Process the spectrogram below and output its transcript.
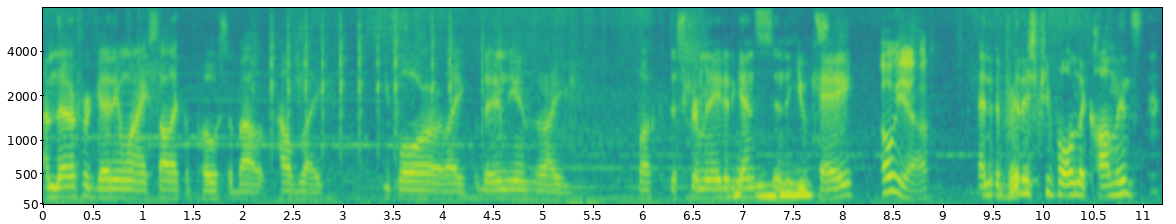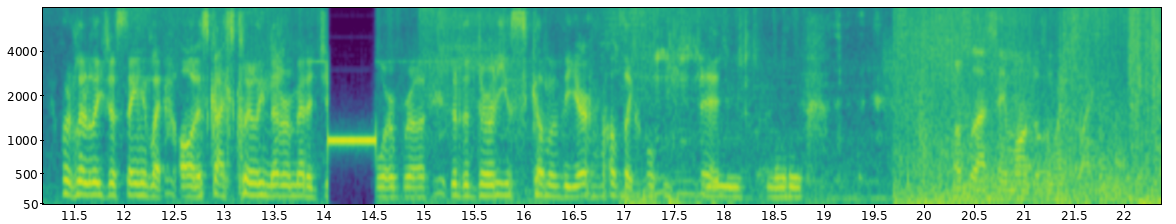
I'm never forgetting when I saw like a post about how like people are like the Indians are like fuck discriminated against in the UK, Oh yeah. and the British people in the comments were literally just saying like, oh, this guy's clearly never met a J before, bro. They're the dirtiest scum of the earth. I was like, holy shit. Holy shit. Also, that same mom doesn't like black people.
